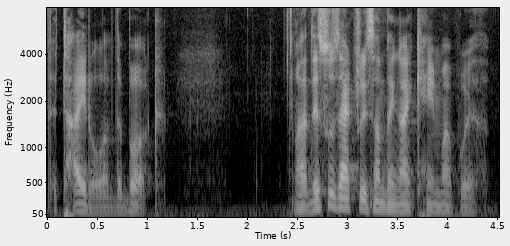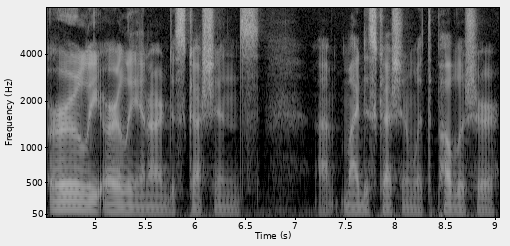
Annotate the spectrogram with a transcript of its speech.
the title of the book? Uh, this was actually something I came up with early, early in our discussions, uh, my discussion with the publisher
